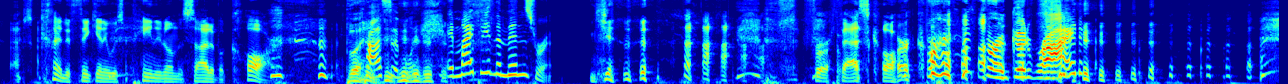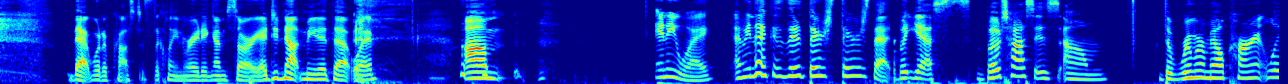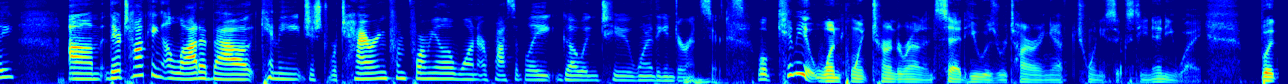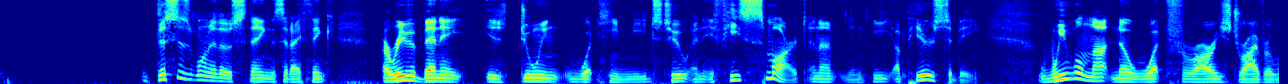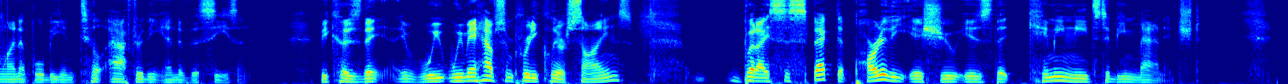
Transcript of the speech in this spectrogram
I was kind of thinking it was painted on the side of a car. But Possibly. it might be in the men's room Yeah. for a fast car. for, for a good ride. that would have cost us the clean rating. I'm sorry. I did not mean it that way. Um. Anyway, I mean, that, there, there's there's that. But yes, Bottas is um the rumor mill currently. Um, they're talking a lot about Kimi just retiring from Formula One or possibly going to one of the endurance series. Well, Kimi at one point turned around and said he was retiring after 2016 anyway. But this is one of those things that I think Arrivabene is doing what he needs to, and if he's smart, and, and he appears to be, we will not know what Ferrari's driver lineup will be until after the end of the season, because they we we may have some pretty clear signs, but I suspect that part of the issue is that Kimi needs to be managed.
